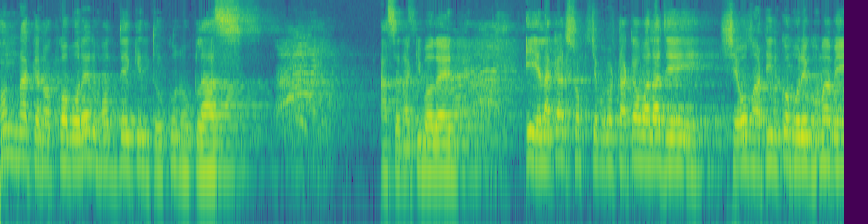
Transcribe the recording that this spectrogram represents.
হন না কেন কবরের মধ্যে কিন্তু কোনো ক্লাস আছে না, কি বলেন? এই এলাকার সবচেয়ে বড় টাকাওয়ালা যে, সেও মাটির কবরে ঘুমাবে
